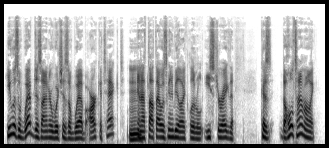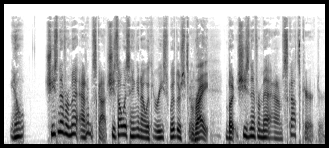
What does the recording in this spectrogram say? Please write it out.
he was a web designer, which is a web architect, Mm. and I thought that was going to be like a little Easter egg that because the whole time I'm like, you know, she's never met Adam Scott. She's always hanging out with Reese Witherspoon, Right. but she's never met Adam Scott's character.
